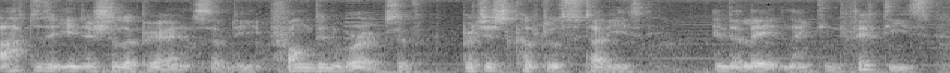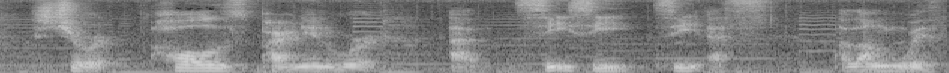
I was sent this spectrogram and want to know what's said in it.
after the initial appearance of the founding works of British cultural studies in the late 1950s, Stuart Hall's pioneering work at CCCS, along with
